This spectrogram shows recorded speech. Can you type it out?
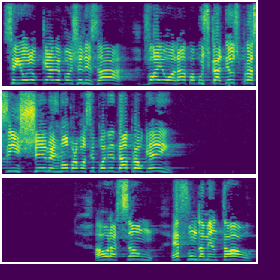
Senhor, eu quero evangelizar. Vai orar para buscar Deus para se encher, meu irmão, para você poder dar para alguém. A oração é fundamental.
